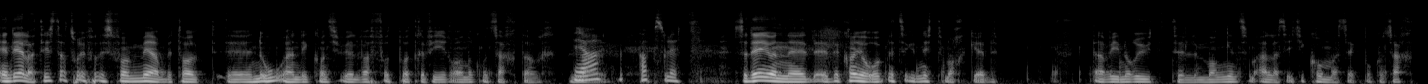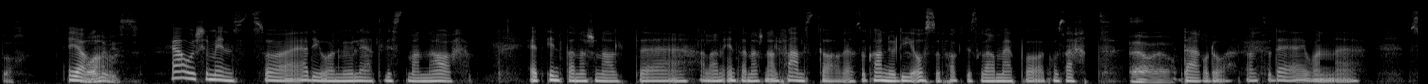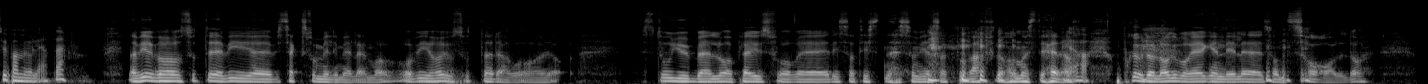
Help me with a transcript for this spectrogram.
en del artister tror jeg faktisk får mer betalt eh, nå enn de kanskje ville fått på tre-fire andre konserter live. Ja, absolutt. Så det, en, eh, det kan jo åpne seg et nytt marked der vi når ut til mange som ellers ikke kommer seg på konserter Ja. vanligvis. Ja, og ikke minst så er det jo en mulighet hvis man har et internasjonalt, eh, eller en internasjonal fanskare, så kan jo de også faktisk være med på konsert Ja, ja. der og da. sant? Så det er jo en eh, supermulighet, det. Nei, vi har sittet, vi er seks familiemedlemmer, og vi har jo sittet der og ja, Stor jubel og applaus for eh, disse artistene som vi har sett på verft og andre steder. Ja. Og prøvd å lage vår egen lille sånn sal, da.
